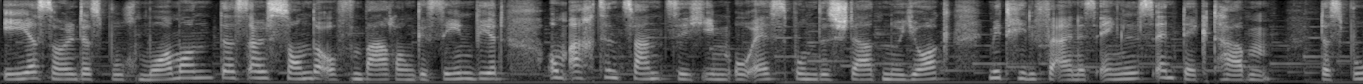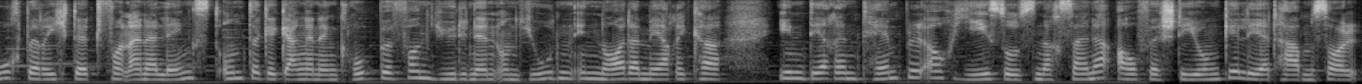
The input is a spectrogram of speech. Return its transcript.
Er soll das Buch Mormon, das als Sonderoffenbarung gesehen wird, um 1820 im US-Bundesstaat New York mit Hilfe eines Engels entdeckt haben. Das Buch berichtet von einer längst untergegangenen Gruppe von Jüdinnen und Juden in Nordamerika, in deren Tempel auch Jesus nach seiner Auferstehung gelehrt haben soll.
